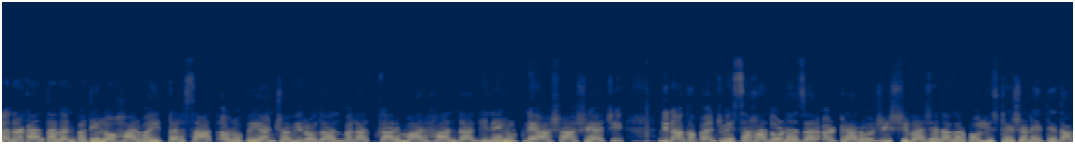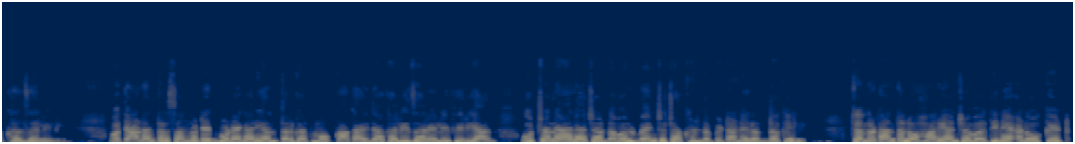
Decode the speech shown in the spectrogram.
चंद्रकांत गणपती लोहार व इतर सात आरोपी यांच्या विरोधात बलात्कार मारहाण दागिने लुटणे अशा आशयाची दिनांक पंचवीस सहा दोन हजार अठरा रोजी शिवाजीनगर पोलीस स्टेशन येथे दाखल झालेली. व त्यानंतर संघटित गुन्हेगारी अंतर्गत मोक्का कायद्याखाली झालेली फिर्याद उच्च न्यायालयाच्या डबल बेंचच्या खंडपीठाने रद्द केली. चंद्रकांत लोहार यांच्या वतीने ॲडव्होकेट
